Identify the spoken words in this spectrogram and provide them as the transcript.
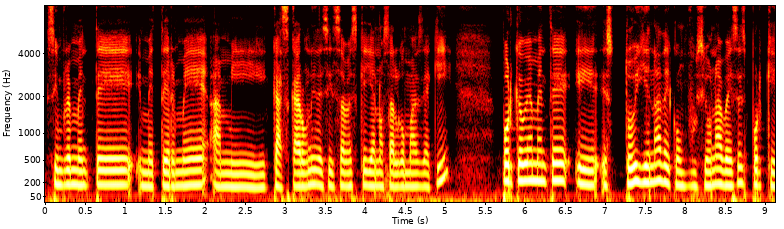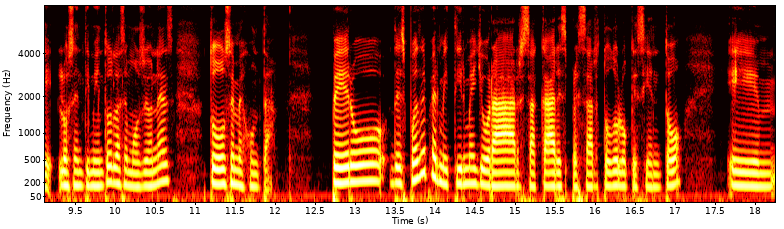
simplemente meterme a mi cascarón y decir, sabes que ya no salgo más de aquí, porque obviamente eh, estoy llena de confusión a veces porque los sentimientos, las emociones, todo se me junta. Pero después de permitirme llorar, sacar, expresar todo lo que siento, em,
